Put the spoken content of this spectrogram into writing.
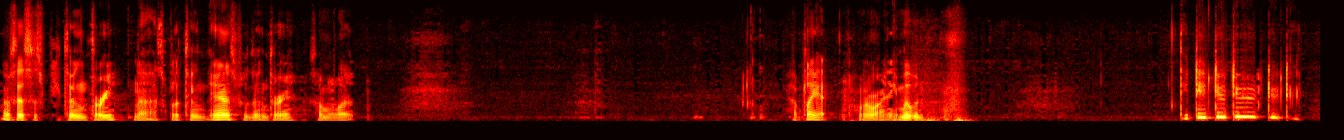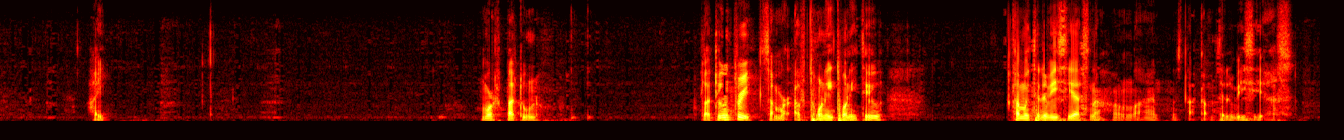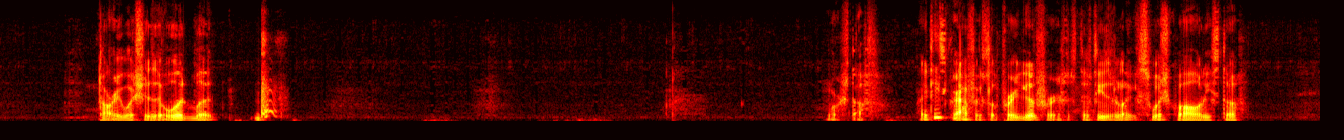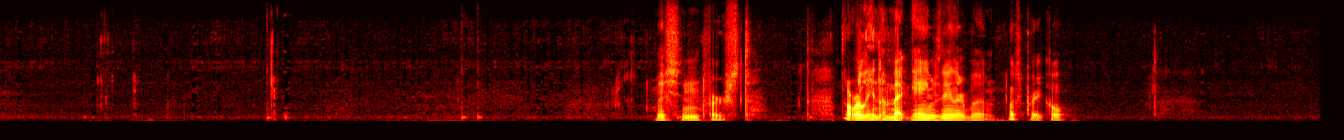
What's this? Is Splatoon 3? No, it's Splatoon. Yeah, it's Splatoon 3. Somewhat. Play it. Why ain't moving. Do, do, do, do, do, do. Hi. More Splatoon. Splatoon 3, summer of 2022. Coming to the VCS now online. It's not coming to the VCS. Tari wishes it would, but more stuff. Like these graphics look pretty good for if these are like Switch quality stuff. Mission first. Not really into mech games neither, but looks pretty cool.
